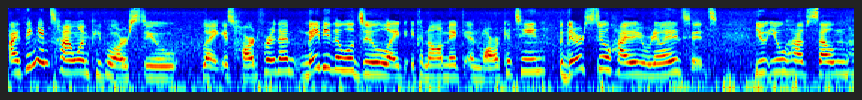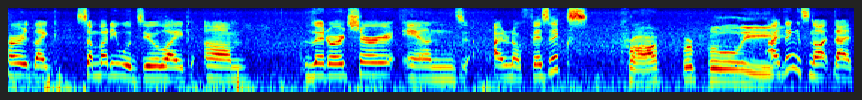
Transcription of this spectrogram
I think in Taiwan, people are still like it's hard for them. Maybe they will do like economic and marketing, but they're still highly related. You you have seldom heard like somebody would do like um, literature and I don't know physics. probably I think it's not that.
